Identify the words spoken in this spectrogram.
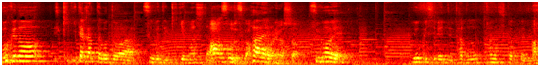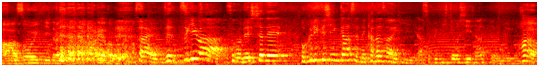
僕の聞きたかったことは全て聞けました。あそうですか。はい。わかりました。すごいよく知れて楽楽しかったです。ああそう言っていただいてありがとうございます。はい。じゃ次はその列車で北陸新幹線で金沢に遊びに来てほしいなって思います。はい。あ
